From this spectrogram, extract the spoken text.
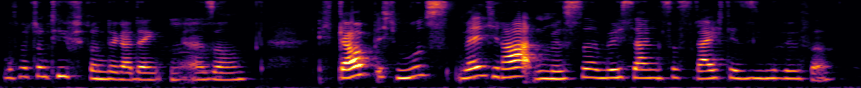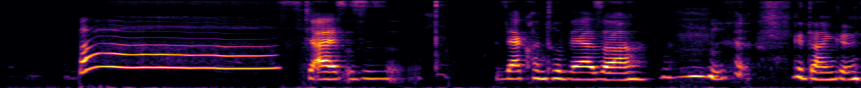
Muss man schon tiefgründiger denken. Also, ich glaube, ich muss, wenn ich raten müsste, würde ich sagen, es ist das Reich der sieben Höfe. Was? Ich weiß, es ist ein sehr kontroverser Gedanke.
